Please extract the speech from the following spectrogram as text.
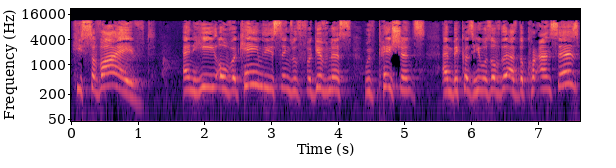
he survived and he overcame these things with forgiveness, with patience, and because he was of the, as the Quran says,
